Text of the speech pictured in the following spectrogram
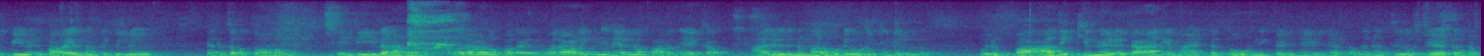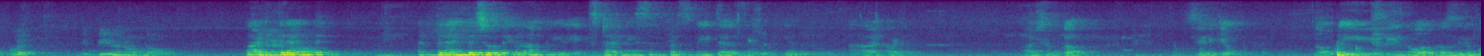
ഇപ്പൊ ഇവൻ പറയുന്നുണ്ട്. ഇതിൽ എത്രത്തോളം ശരിയിലാണ് ഒരാൾ പറയുന്നത്? ഒരാൾ ഇങ്ങനെയെല്ലാം പറഞ്ഞേക്കാം. ആരും ഇതിന് മറുപടി കൊടുക്കുന്നില്ലല്ലോ. ഒരു ബാധിക്കുന്ന ഒരു കാര്യമായിട്ട് തോന്നി കഴിഞ്ഞു കഴിഞ്ഞാൽ അതിന് തീർച്ചയായിട്ടും റിപ്ലൈ ഇപ്പൊ ഇവനുണ്ടാവും. അടുത്ത രണ്ട് അടുത്ത രണ്ട് ചോദ്യങ്ങൾ നമുക്ക് എക്സ്ട്രാ ഡീസൽ പ്രസ് മീറ്റ് അവസാനിപ്പിക്കാം. അശോക ശരിക്കും നമ്മുടെ ഇ ഡി എന്ന് പറഞ്ഞ സിനിമ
